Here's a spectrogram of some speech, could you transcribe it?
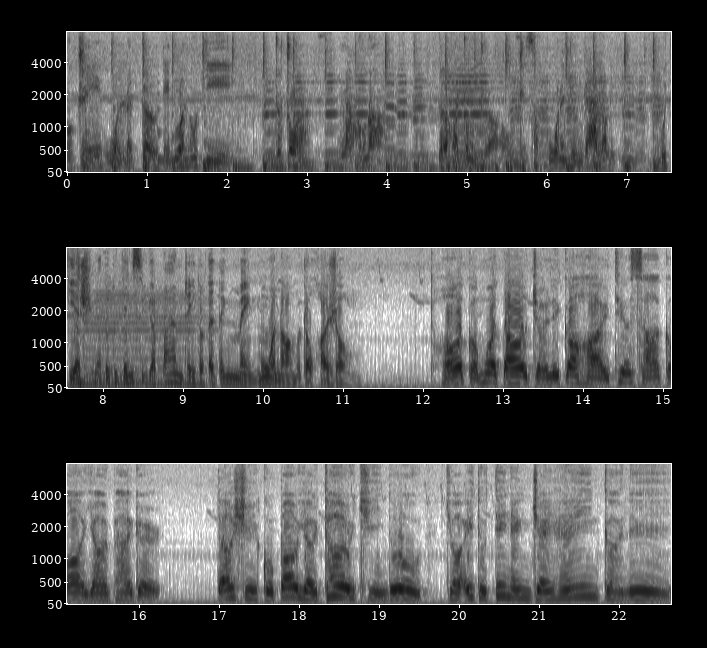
ดูเจอวนแล้วเกิดแต่ด้วนนูจีจ้าจ้าลาวนะเกิดหอจงเราที่สับปวนในถึงการเราเลย của chia sẻ tôi tôi chân sự cho ban trị tôi tay tinh mình mua nó một trâu khoai rồng Thọ có mua tàu trở lại có hỏi thiết xã có giờ Pager. Ta chỉ của bao giờ thơ chín đu cho ít tụ tin anh chạy hên cờ li.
